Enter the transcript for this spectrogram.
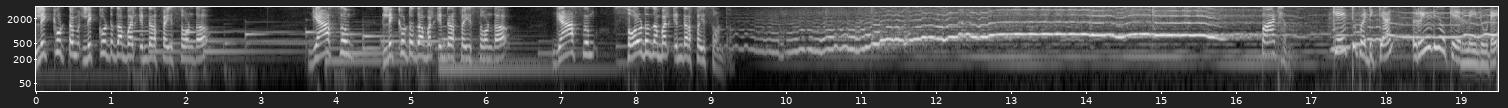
ലിക്വിഡും ലിക്വിഡ് തമ്മിൽ ഇന്റർഫേസ് ഉണ്ട്. ഗ്യാസും ലിക്വിഡ് തമ്മിൽ ഇന്റർഫേസ് ഉണ്ട്. ഗ്യാസും സോൾഡ് തമ്മിൽ ഇന്റർഫേസ് ഉണ്ട്. പാഠം കേട്ടു പഠിക്കാൻ റേഡിയോ കേരളയിലൂടെ.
